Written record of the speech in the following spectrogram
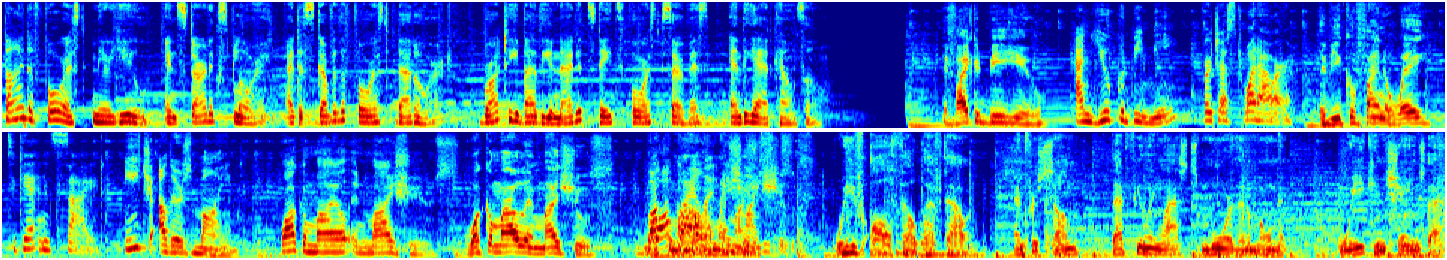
Find a forest near you and start exploring at discovertheforest.org. Brought to you by the United States Forest Service and the Ad Council. If I could be you, and you could be me for just one hour, if you could find a way to get inside each other's mind Walk a mile in my shoes. Walk a mile in my shoes. Walk, Walk a mile, in, my, my shoes. shoes. We've all felt left out. And for some, that feeling lasts more than a moment. We can change that.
